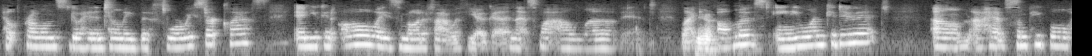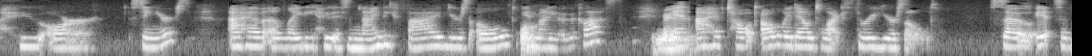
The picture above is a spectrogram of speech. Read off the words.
health problems, go ahead and tell me before we start class. And you can always modify with yoga and that's why i love it. Like yeah. almost anyone could do it. Um, i have some people who are seniors. I have a lady who is 95 years old wow. in my yoga class Amazing. and i have taught all the way down to like three years old so it's a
